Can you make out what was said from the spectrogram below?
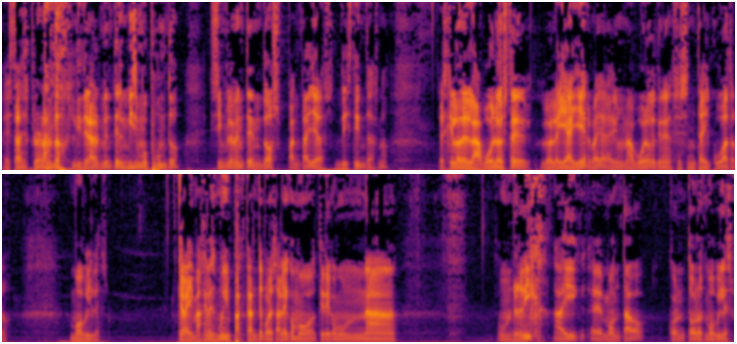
estás explorando literalmente el mismo punto, simplemente en dos pantallas distintas, ¿no? Es que lo del abuelo este lo leí ayer, vaya, hay un abuelo que tiene 64 móviles. Que la imagen es muy impactante porque sale como, tiene como una, un rig ahí eh, montado con todos los móviles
